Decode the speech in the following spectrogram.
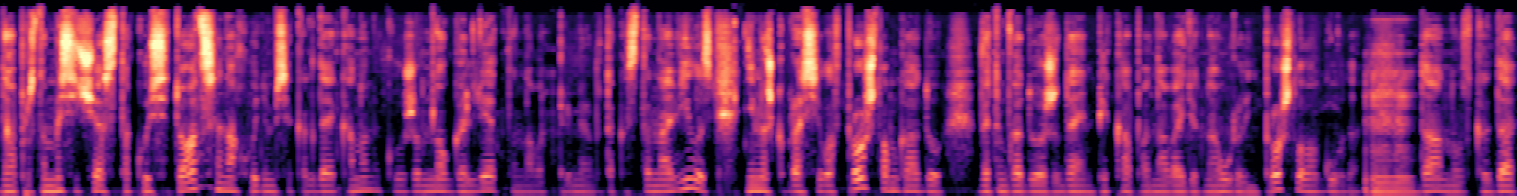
Да, просто мы сейчас в такой ситуации находимся, когда экономика уже много лет, она вот примерно так остановилась, немножко просила в прошлом году, в этом году ожидаем пикап, она войдет на уровень прошлого года, mm-hmm. да, но вот когда,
